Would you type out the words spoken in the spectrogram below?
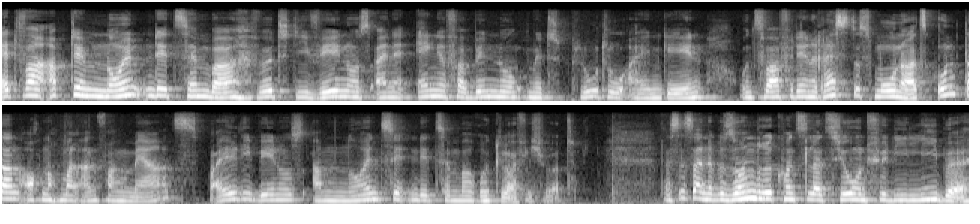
Etwa ab dem 9. Dezember wird die Venus eine enge Verbindung mit Pluto eingehen, und zwar für den Rest des Monats und dann auch nochmal Anfang März, weil die Venus am 19. Dezember rückläufig wird. Das ist eine besondere Konstellation für die Liebe,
